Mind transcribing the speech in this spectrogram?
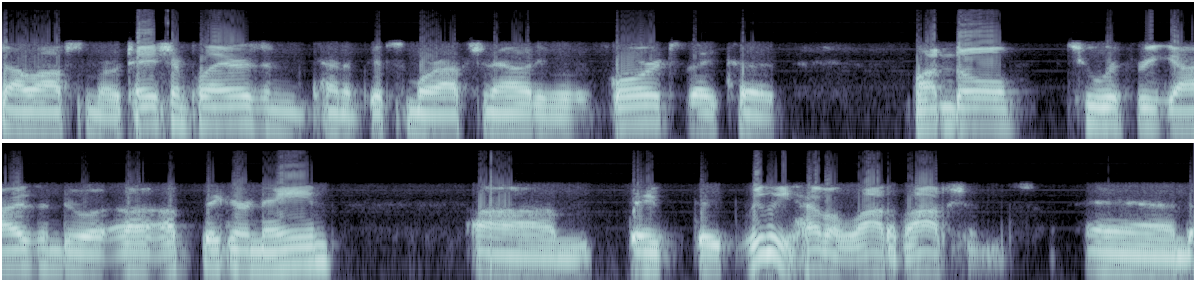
sell off some rotation players and kind of get some more optionality moving forward. So they could bundle two or three guys into a, a bigger name. Um, they they really have a lot of options, and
